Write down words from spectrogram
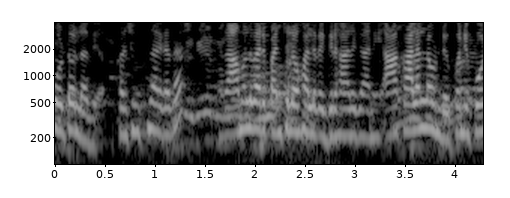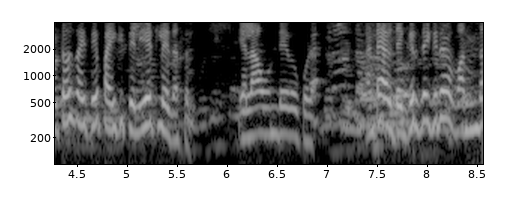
ఫోటోలు అవి అక్కడ చూస్తున్నారు కదా? రాముల వారి పంచలోహాల విగ్రహాలు కానీ ఆ కాలంలో ఉండేవి. కొన్ని ఫొటోస్ అయితే పైకి తెలియట్లేదు అసలు. ఎలా ఉండేవో కూడా. అంటే అవి దగ్గర దగ్గర వంద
